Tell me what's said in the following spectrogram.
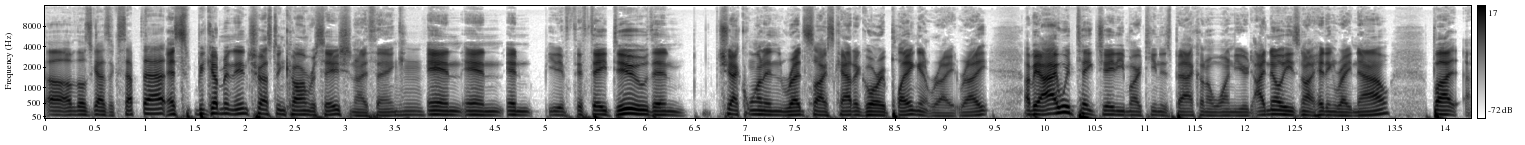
uh, of those guys accept that? It's become an interesting conversation, I think. Mm-hmm. And and and if if they do, then check one in the Red Sox category, playing it right, right? I mean, I would take JD Martinez back on a one year. I know he's not hitting right now, but uh,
